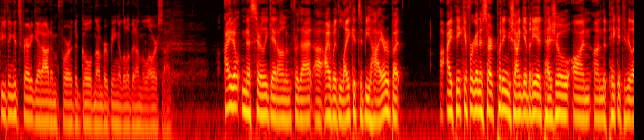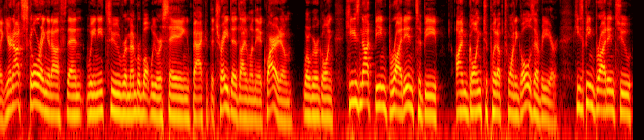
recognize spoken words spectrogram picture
do you think it's fair to get on him for the gold number being a little bit on the lower side? I don't necessarily get on him for that. Uh, I would like it to be higher, but I think if we're going to start putting Jean Gabriel Pageau on on the picket to be like you're not scoring enough, then we need to remember what we were saying back at the trade deadline when they acquired him, where we were going. He's not being brought in to be I'm going to put up 20 goals every year. He's being brought in to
